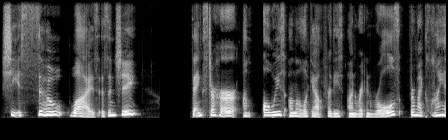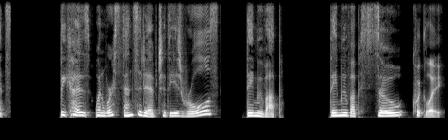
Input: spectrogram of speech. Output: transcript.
She is so wise, isn't she? Thanks to her, I'm always on the lookout for these unwritten rules for my clients. Because when we're sensitive to these rules, they move up. They move up so quickly.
